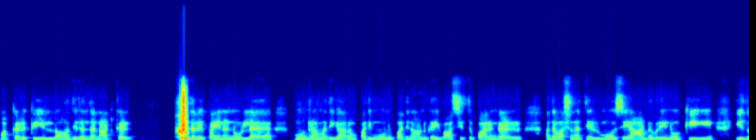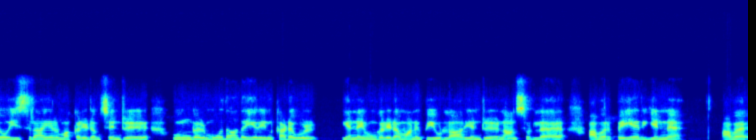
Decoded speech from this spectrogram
மக்களுக்கு இல்லாதிருந்த நாட்கள். விடுதலை பயண நூல்ல மூன்றாம் அதிகாரம் பதிமூணு பதினான்கை வாசித்து பாருங்கள். அந்த வசனத்தில் மோசே ஆண்டவரை நோக்கி இதோ இஸ்ராயல் மக்களிடம் சென்று உங்கள் மூதாதையரின் கடவுள் என்னை உங்களிடம் அனுப்பியுள்ளார் என்று நான் சொல்ல அவர் பெயர் என்ன? அவர்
